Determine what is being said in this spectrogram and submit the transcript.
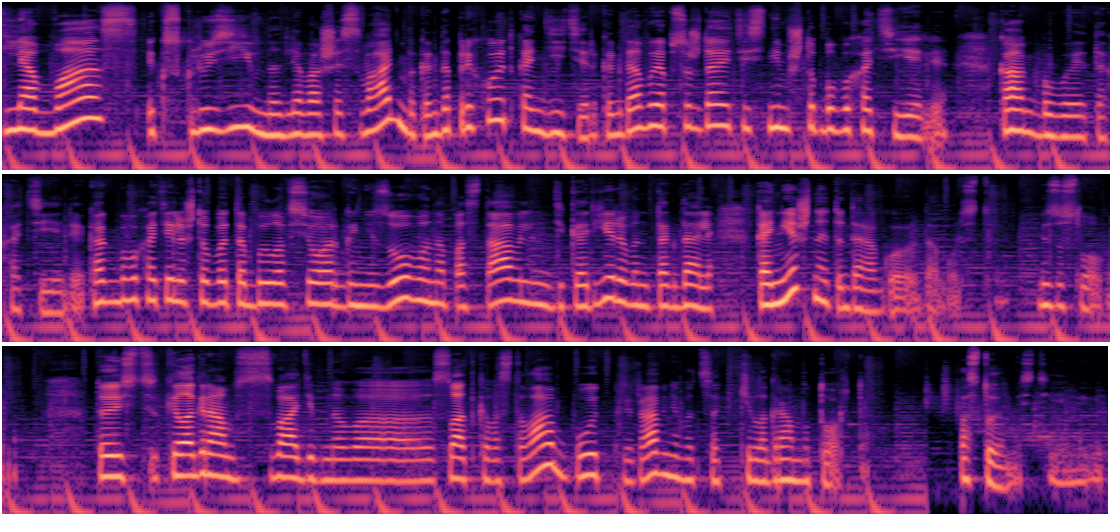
для вас, эксклюзивно для вашей свадьбы, когда приходит кондитер, когда вы обсуждаете с ним, что бы вы хотели, как бы вы это хотели, как бы вы хотели, чтобы это было все организовано, поставлено, декорировано и так далее, конечно, это дорогое удовольствие, безусловно. То есть килограмм свадебного сладкого стола будет приравниваться к килограмму торта по стоимости, я имею в виду.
